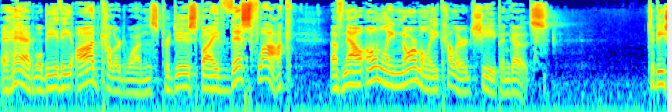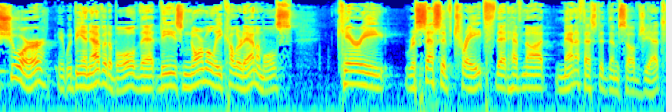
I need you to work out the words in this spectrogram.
ahead will be the odd colored ones produced by this flock of now only normally colored sheep and goats. To be sure, it would be inevitable that these normally colored animals carry recessive traits that have not manifested themselves yet.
